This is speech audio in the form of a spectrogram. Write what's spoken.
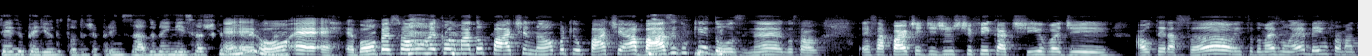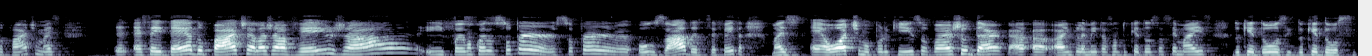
Teve o período todo de aprendizado no início, acho que é, é bom, né? é, é, é bom o pessoal não reclamar do PAT, não, porque o PAT é a base do Q12, né, Gustavo? Essa parte de justificativa de alteração e tudo mais não é bem o formato do PAT, mas essa ideia do pátio ela já veio já e foi uma coisa super super ousada de ser feita, mas é ótimo porque isso vai ajudar a, a implementação do Q12 a ser mais do Q12, do Q12,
